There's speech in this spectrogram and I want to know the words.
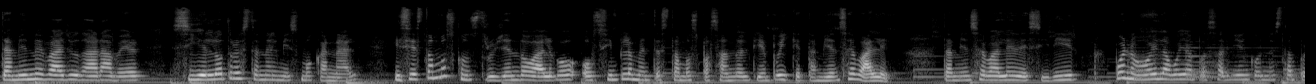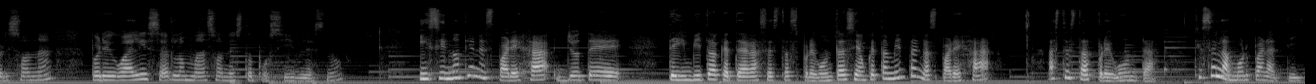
también me va a ayudar a ver si el otro está en el mismo canal y si estamos construyendo algo o simplemente estamos pasando el tiempo y que también se vale. También se vale decidir, bueno, hoy la voy a pasar bien con esta persona, pero igual y ser lo más honesto posibles, ¿no? Y si no tienes pareja, yo te, te invito a que te hagas estas preguntas y aunque también tengas pareja, hazte esta pregunta. ¿Qué es el amor para ti?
